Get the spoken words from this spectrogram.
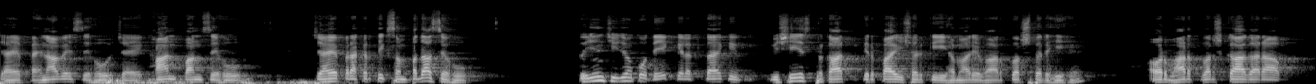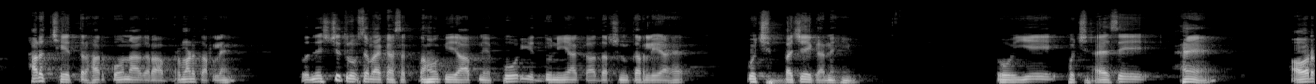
चाहे पहनावे से हो, चाहे खान पान से हो, चाहे प्राकृतिक संपदा से हो तो इन चीज़ों को देख के लगता है कि विशेष प्रकार की कृपा ईश्वर की हमारे भारतवर्ष पर रही है। और भारतवर्ष का अगर आप हर क्षेत्र, हर कोना अगर आप भ्रमण कर लें तो निश्चित रूप से मैं कह सकता हूँ कि आपने पूरी दुनिया का दर्शन कर लिया है, कुछ बचेगा नहीं। तो ये कुछ ऐसे हैं और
